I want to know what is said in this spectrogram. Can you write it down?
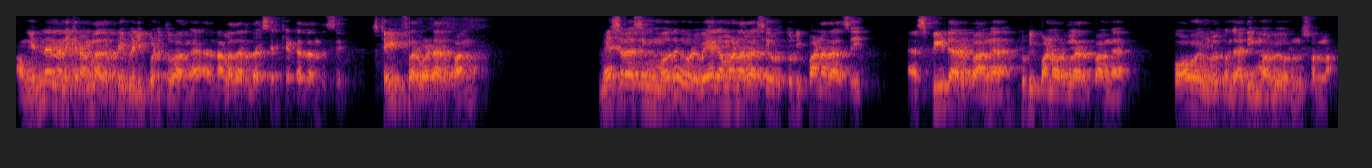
அவங்க என்ன நினைக்கிறாங்களோ அதை அப்படியே வெளிப்படுத்துவாங்க. அது நல்லதாக இருந்தாலும் சரி கெட்டதாக இருந்தாலும் சரி. ஸ்ட்ரெயிட் ஃபார்வர்டாக இருப்பாங்க. மேசராசிங்கும் போது ஒரு வேகமான ராசி ஒரு துடிப்பான ராசி. ஸ்பீடாக இருப்பாங்க துடிப்பானவர்களாக இருப்பாங்க. கோபம் இவங்களுக்கு கொஞ்சம் அதிகமாகவே வரும்னு சொல்லலாம்.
